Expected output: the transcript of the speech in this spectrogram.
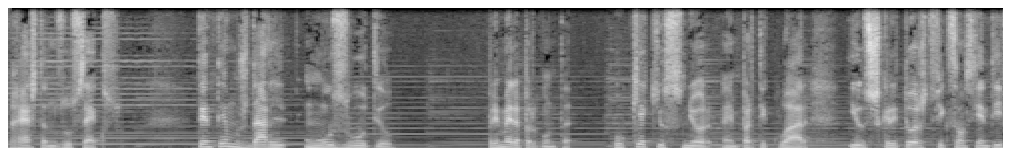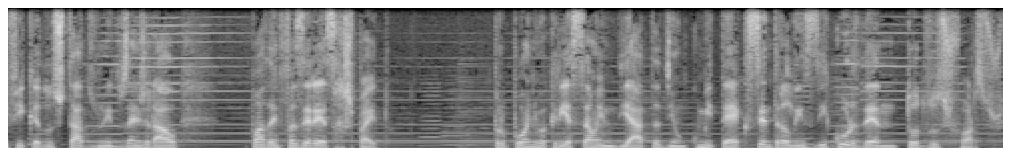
Resta-nos o sexo. Tentemos dar-lhe um uso útil. Primeira pergunta: o que é que o senhor, em particular, e os escritores de ficção científica dos Estados Unidos em geral podem fazer a esse respeito? Proponho a criação imediata de um comitê que centralize e coordene todos os esforços.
